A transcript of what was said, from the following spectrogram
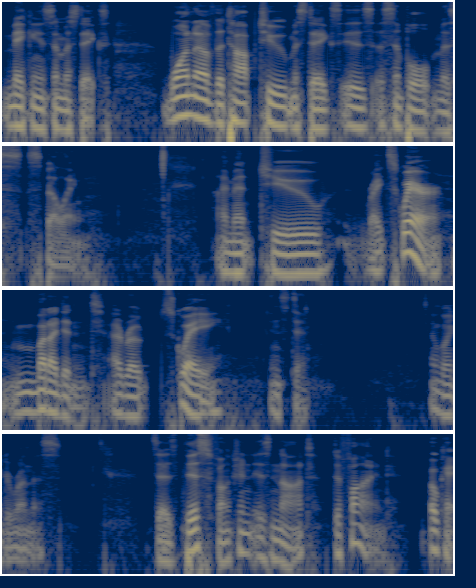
making some mistakes. One of the top two mistakes is a simple misspelling. I meant to write square, but I didn't. I wrote squay instead. I'm going to run this. It says this function is not defined. Okay.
